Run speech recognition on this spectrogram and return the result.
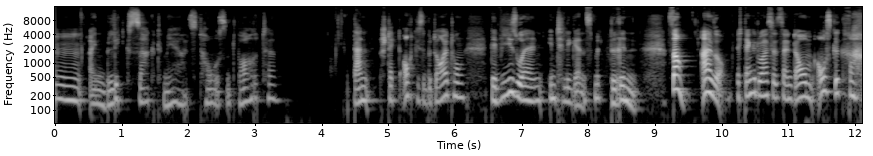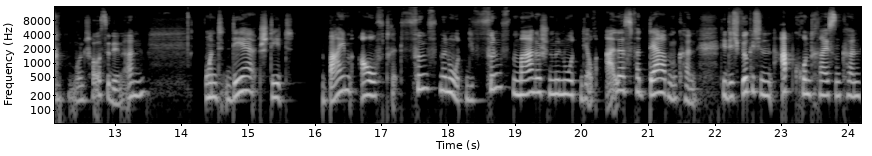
ein Blick sagt mehr als tausend Worte. Dann steckt auch diese Bedeutung der visuellen Intelligenz mit drin. So, also, ich denke, du hast jetzt deinen Daumen ausgegraben und schaust dir den an. Und der steht beim Auftritt fünf Minuten, die fünf magischen Minuten, die auch alles verderben können, die dich wirklich in den Abgrund reißen können,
